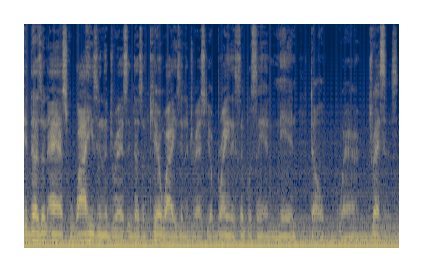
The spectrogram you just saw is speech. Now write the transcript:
It doesn't ask why he's in the dress. It doesn't care why he's in the dress. Your brain is simply saying men don't wear dresses.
